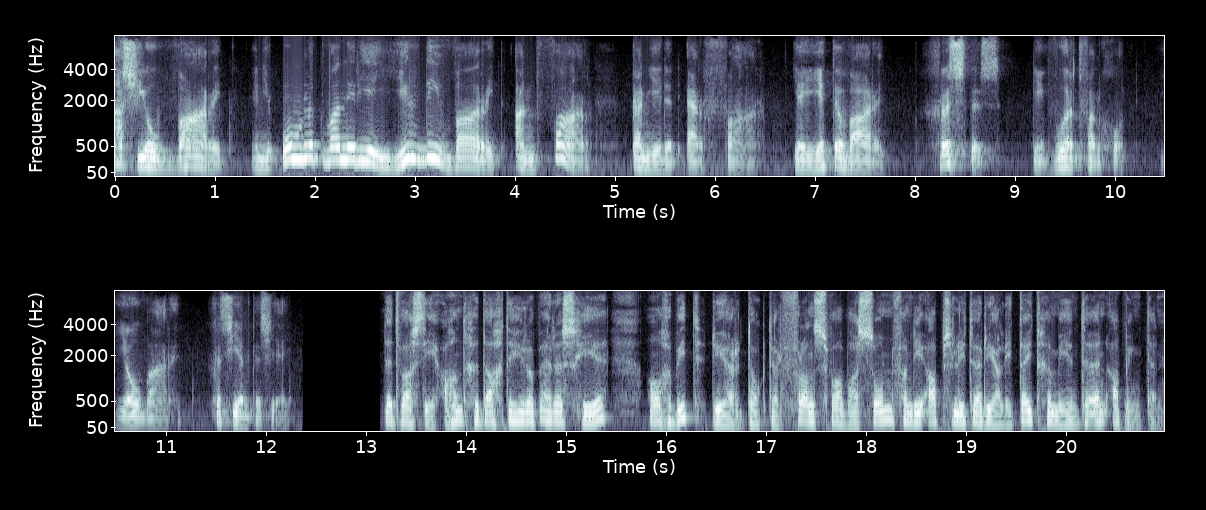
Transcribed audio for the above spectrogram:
as jou waarheid. En die oomblik wanneer jy hierdie waarheid aanvaar, kan jy dit ervaar. Jy het 'n waarheid. Christus, die woord van God, jou waarheid. Geseënd is jy. Dit was die aandgedagte hier op RSG, aangebied deur Dr. François Basson van die Absolute Realiteit Gemeente in Appington.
